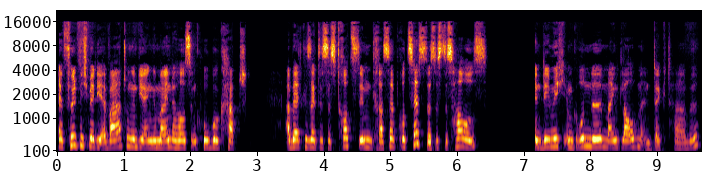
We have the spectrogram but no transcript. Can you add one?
erfüllt nicht mehr die Erwartungen, die ein Gemeindehaus in Coburg hat. Aber er hat gesagt, das ist trotzdem ein krasser Prozess. Das ist das Haus, in dem ich im Grunde meinen Glauben entdeckt habe.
